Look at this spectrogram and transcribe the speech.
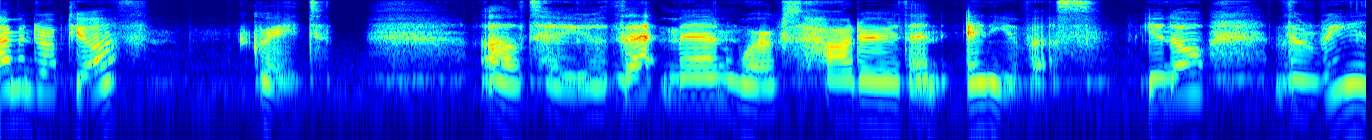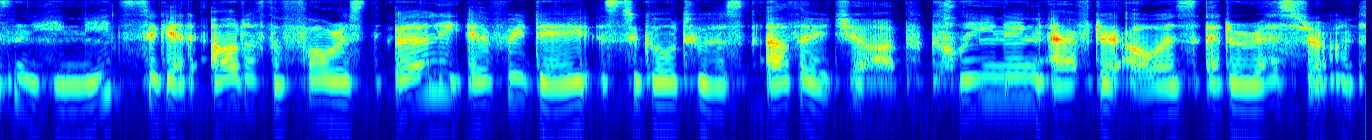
Simon dropped you off? Great. I'll tell you, that man works harder than any of us. You know, the reason he needs to get out of the forest early every day is to go to his other job, cleaning after hours at a restaurant.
